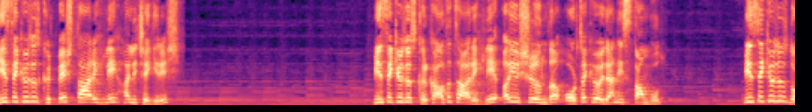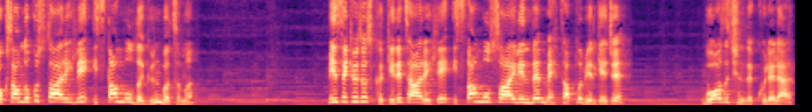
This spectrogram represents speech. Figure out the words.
1845 tarihli Haliç'e giriş, 1846 tarihli Ay Işığında Ortaköy'den İstanbul, 1899 tarihli İstanbul'da gün batımı, 1847 tarihli İstanbul sahilinde mehtaplı bir gece, Boğaz içinde kuleler,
